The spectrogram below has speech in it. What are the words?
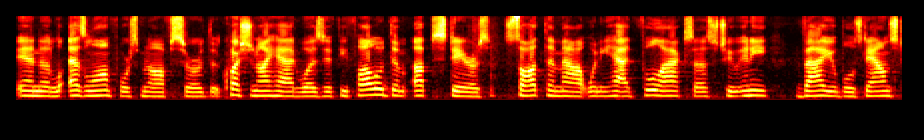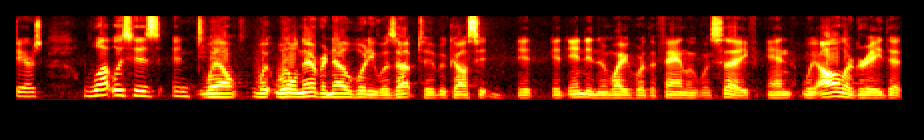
And a- as a law enforcement officer, the question I had was if he followed them upstairs, sought them out when he had full access to any valuables downstairs, what was his intent? Well, we- we'll never know what he was up to because it, it, it ended in a way where the family was safe. And we all agree that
